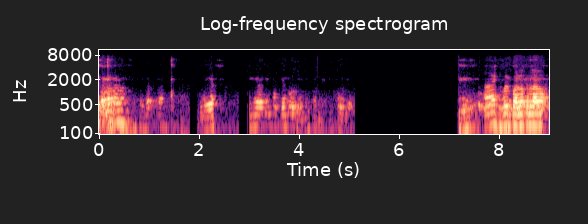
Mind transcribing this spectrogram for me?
semana, Ay, se fue para el otro lado.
